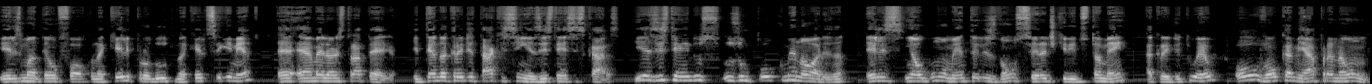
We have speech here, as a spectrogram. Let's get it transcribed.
e eles mantenham o foco naquele produto, naquele segmento, é, é a melhor estratégia. E tendo a acreditar que sim, existem esses caras. E existem ainda os, os, um pouco menores, né? Eles, em algum momento, eles vão ser adquiridos também, acredito eu, ou vão caminhar para não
